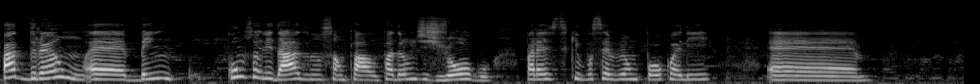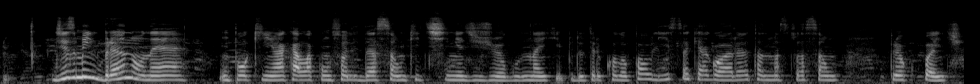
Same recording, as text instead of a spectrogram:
padrão é, bem consolidado no São Paulo, padrão de jogo. Parece que você vê um pouco ali é, desmembrando, né, um pouquinho aquela consolidação que tinha de jogo na equipe do Tricolor Paulista, que agora está numa situação preocupante.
